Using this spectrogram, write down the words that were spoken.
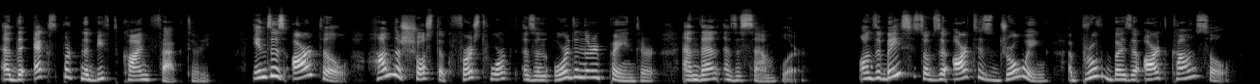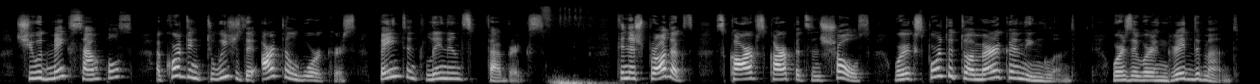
at the export Nabiv factory. In this artel, Hanna Shostak first worked as an ordinary painter and then as a sampler. On the basis of the artist's drawing, approved by the Art Council, she would make samples according to which the artel workers painted linens fabrics. Finished products, scarves, carpets, and shawls, were exported to America and England, where they were in great demand.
